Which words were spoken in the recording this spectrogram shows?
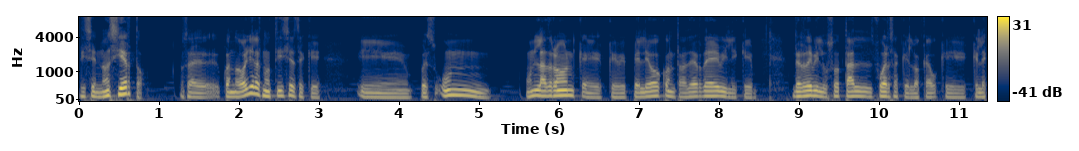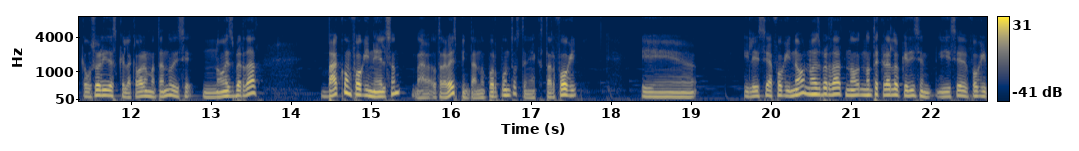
Dice, no es cierto. O sea, cuando oye las noticias de que pues un, un ladrón que, que, peleó contra Daredevil y que Daredevil usó tal fuerza que, lo, que, le causó heridas que lo acabaron matando, dice, no es verdad. Va con Foggy Nelson, otra vez pintando por puntos, tenía que estar Foggy. Y le dice a Foggy, no, no es verdad, no, no te creas lo que dicen. Y dice Foggy,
